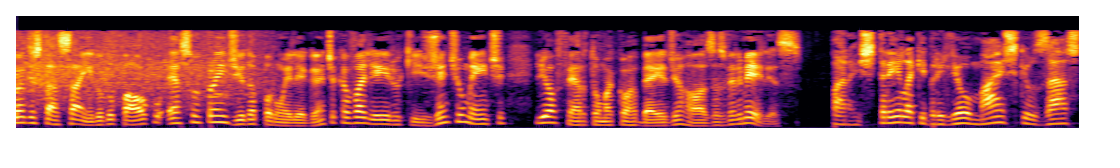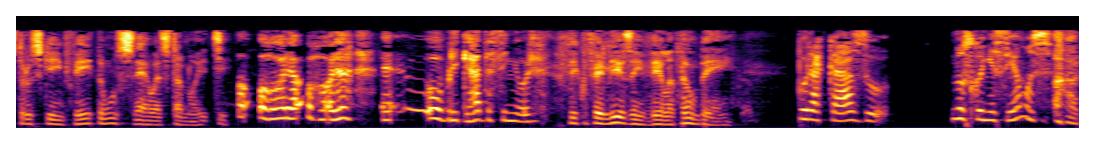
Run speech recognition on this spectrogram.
Quando está saindo do palco, é surpreendida por um elegante cavalheiro que, gentilmente, lhe oferta uma corbeia de rosas vermelhas. Para a estrela que brilhou mais que os astros que enfeitam o céu esta noite. Ora, ora. é, obrigada, senhor. Fico feliz em vê-la tão bem. Por acaso nos conhecemos? Ah,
